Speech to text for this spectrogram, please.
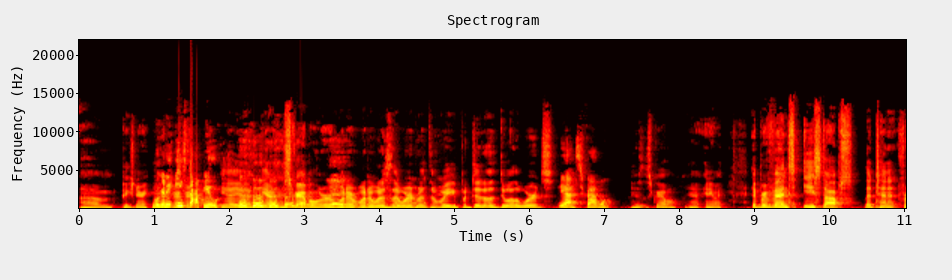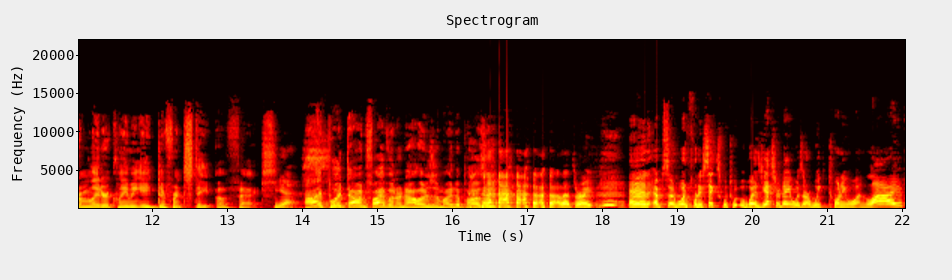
um, Pictionary. We're going to estop you. Yeah, yeah, yeah. Scrabble or whatever. What, what is that word with the way you put do, do all the words? Yeah, Scrabble. Is it Scrabble? Yeah. Anyway, it prevents estops the tenant from later claiming a different state of facts. Yes. I put down five hundred dollars in my deposit. That's right. And episode 146, which was yesterday, was our week 21 live.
